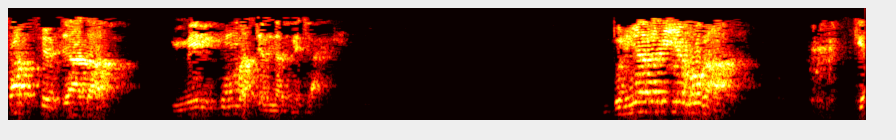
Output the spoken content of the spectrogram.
سب سے زیادہ میری امت جنت میں جائے گی۔ دنیا میں بھی یہ ہوگا۔ کہ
